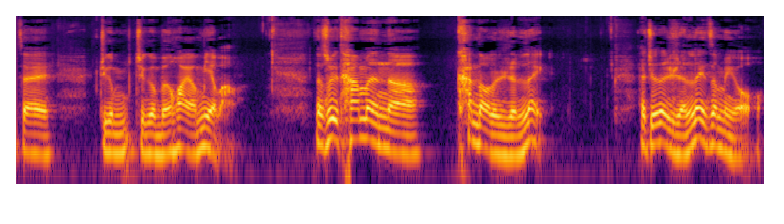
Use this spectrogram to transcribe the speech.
在这个这个文化要灭亡，那所以他们呢看到了人类，他觉得人类这么有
